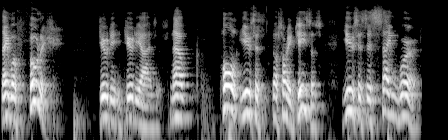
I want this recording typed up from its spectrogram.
They were foolish Judaizers. Now, Paul uses, oh, sorry, Jesus uses this same word,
